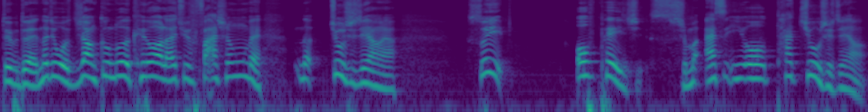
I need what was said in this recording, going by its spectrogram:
对不对？那就我让更多的 KOL 来去发声呗，那就是这样呀。所以。Off page 什么 SEO，它就是这样。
